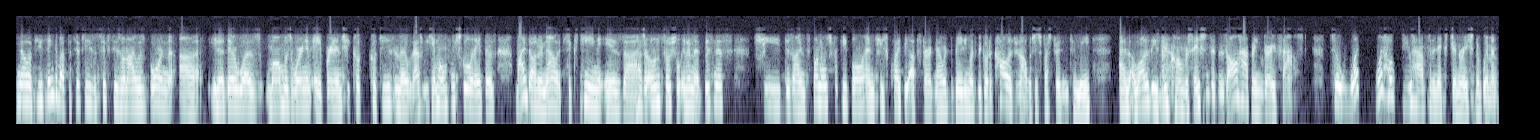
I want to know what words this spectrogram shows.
No, if you think about the 50s and 60s when I was born, uh, you know, there was, mom was wearing an apron and she cooked cookies and the, as we came home from school and ate those. My daughter now at 16 is, uh, has her own social internet business. She designs funnels for people and she's quite the upstart. Now we're debating whether we go to college or not, which is frustrating to me. And a lot of these new conversations, it's all happening very fast. So what, what hope do you have for the next generation of women?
